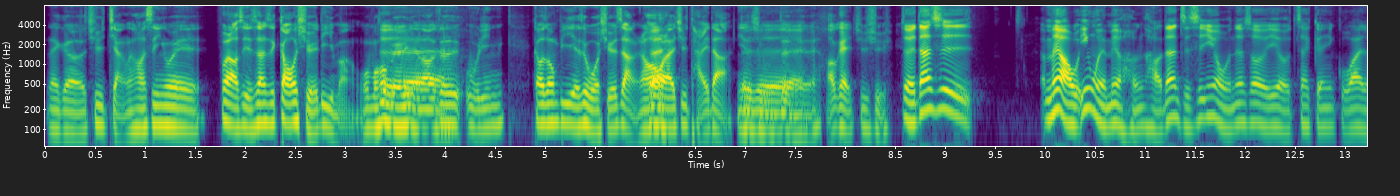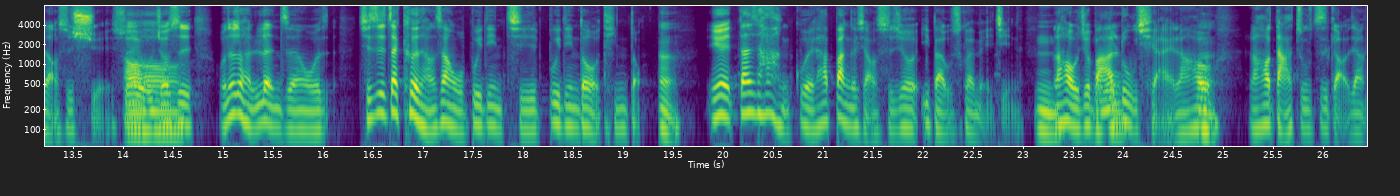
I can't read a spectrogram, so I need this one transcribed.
那个去讲的话，是因为傅安老师也算是高学历嘛。我们后面会讲到，就是武林高中毕业是我学长，然后后来去台大念书。对对对，OK，继续。对，但是呃没有，我英文也没有很好，但只是因为我那时候也有在跟国外的老师学，所以我就是、我那时候很认真。我其实，在课堂上我不一定，其实不一定都有听懂，嗯因为但是它很贵，它半个小时就一百五十块美金，嗯，然后我就把它哦录起来，然后、嗯然后打逐字稿这样。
